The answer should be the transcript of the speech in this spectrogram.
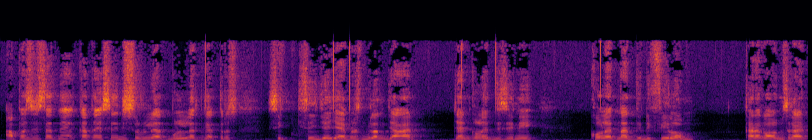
apa sih setnya?" Katanya saya disuruh lihat, boleh lihat gak? Terus si si JJ Abrams bilang, "Jangan. Jangan kau lihat di sini. Kau lihat nanti di film." Karena kalau misalkan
